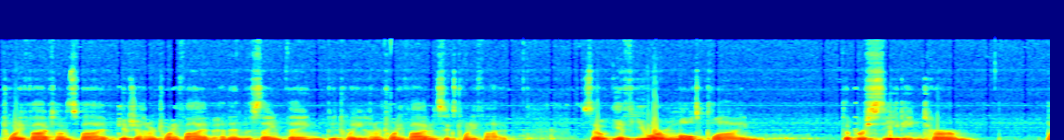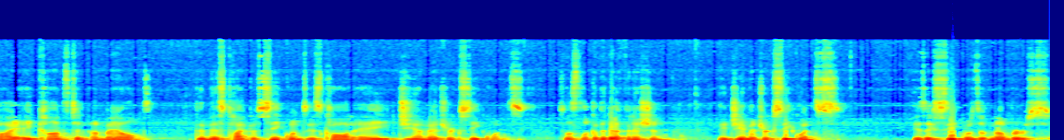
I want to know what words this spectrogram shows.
25 times 5 gives you 125, and then the same thing between 125 and 625. So if you are multiplying the preceding term by a constant amount, then this type of sequence is called a geometric sequence. So let's look at the definition. A geometric sequence is a sequence of numbers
